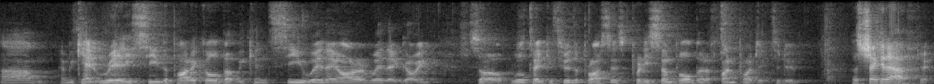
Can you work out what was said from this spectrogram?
um, and we can't really see the particle, but we can see where they are and where they're going. So we'll take you through the process. Pretty simple, but a fun project to do. Let's check it out. Okay.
